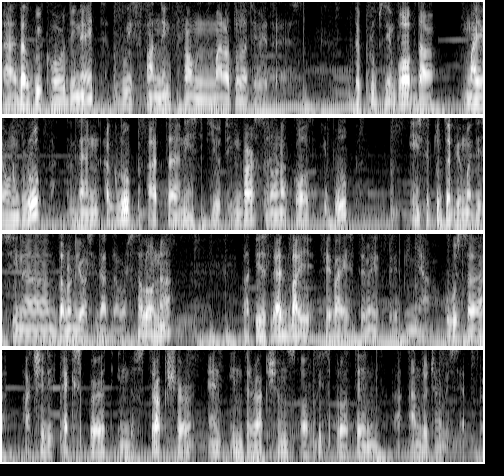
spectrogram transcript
uh, that we coordinate with funding from Maratona TV3. The groups involved are my own group, then a group at an institute in Barcelona called IBUB, Institut de Biomedicina de la de Barcelona, that is led by Eva Estebanez Perpiña, who is uh, actually expert in the structure and interactions of this protein uh, androgen receptor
